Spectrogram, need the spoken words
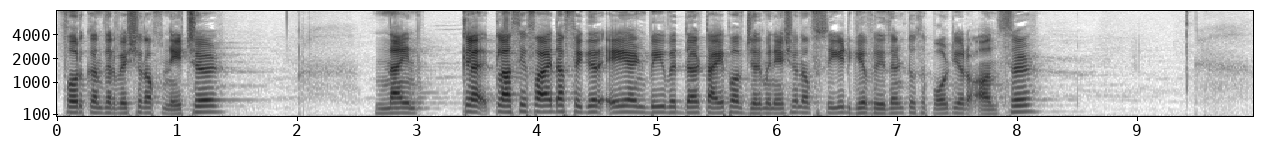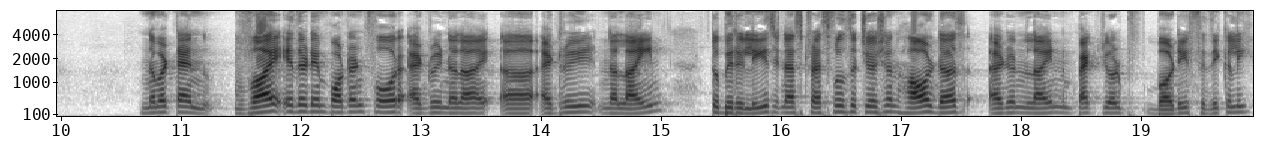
for conservation of nature? Nine, cl- classify the figure A and B with the type of germination of seed. Give reason to support your answer. Number 10. Why is it important for adrenaline, uh, adrenaline to be released in a stressful situation? How does adrenaline impact your body physically?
